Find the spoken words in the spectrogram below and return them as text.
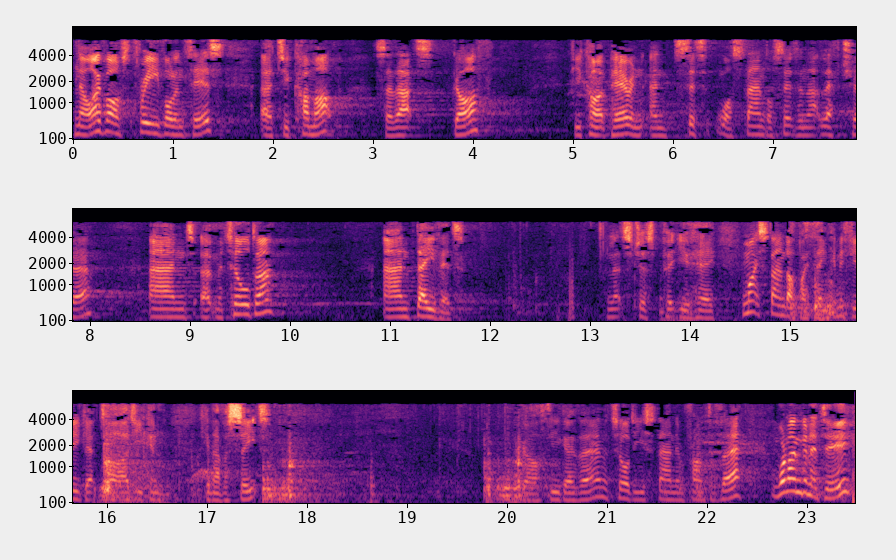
Now, I've asked three volunteers uh, to come up. So that's Garth. If you come up here and, and sit, well, stand or sit in that left chair. And uh, Matilda and David. Let's just put you here. You might stand up, I think, and if you get tired, you can, you can have a seat. Garth, you go there. Matilda, you stand in front of there. What I'm going to do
